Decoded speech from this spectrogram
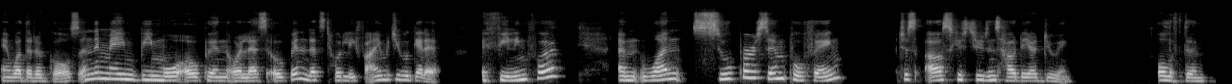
And what are their goals? And they may be more open or less open. That's totally fine, but you will get a, a feeling for it. Um, one super simple thing just ask your students how they are doing. All of them.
